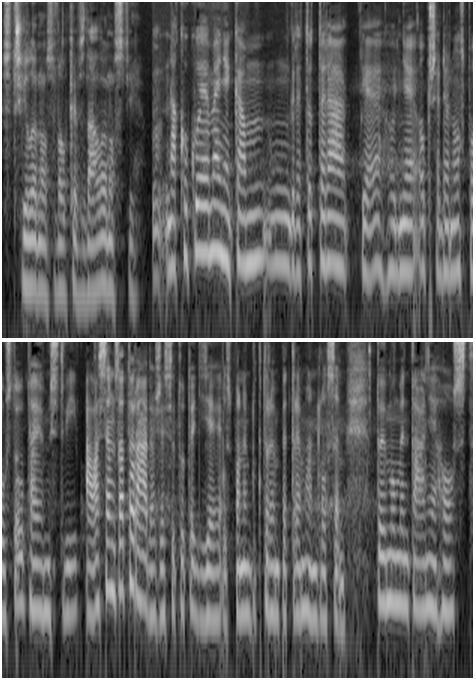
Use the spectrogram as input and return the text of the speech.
stříleno z velké vzdálenosti nakukujeme někam, kde to teda je hodně opředeno spoustou tajemství. Ale jsem za to ráda, že se to teď děje s panem doktorem Petrem Handlosem. To je momentálně host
